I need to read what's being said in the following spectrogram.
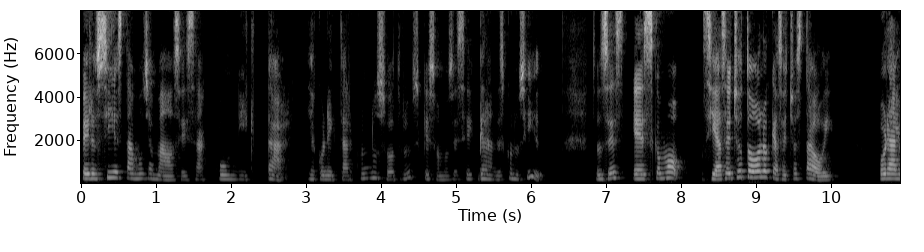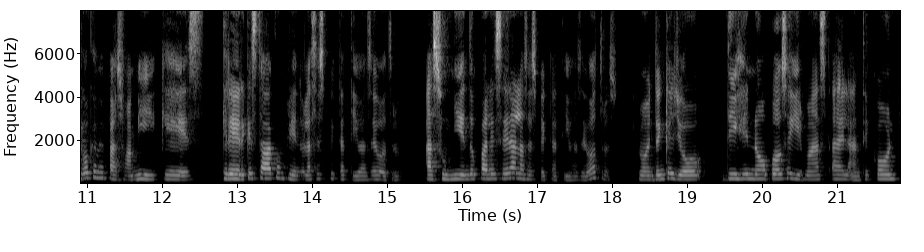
Pero sí estamos llamados a conectar y a conectar con nosotros, que somos ese gran desconocido. Entonces, es como si has hecho todo lo que has hecho hasta hoy por algo que me pasó a mí, que es creer que estaba cumpliendo las expectativas de otros, asumiendo cuáles eran las expectativas de otros. El momento en que yo dije, no puedo seguir más adelante con,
